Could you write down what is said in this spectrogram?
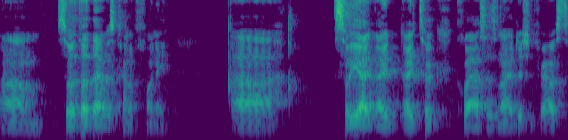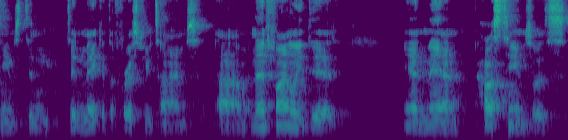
Um, so I thought that was kind of funny. Uh, so yeah, I, I took classes and I auditioned for house teams. Didn't didn't make it the first few times, um, and then finally did. And man, house teams was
